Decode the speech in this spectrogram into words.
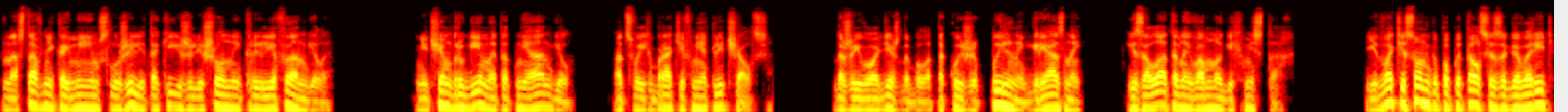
наставниками им служили такие же лишенные крыльев ангелы. Ничем другим этот не ангел от своих братьев не отличался. Даже его одежда была такой же пыльной, грязной, и залатанной во многих местах. Едва Тисонга попытался заговорить,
